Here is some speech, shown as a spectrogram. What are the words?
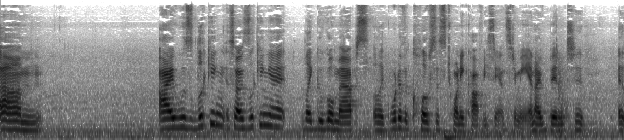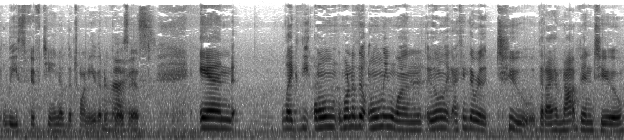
Um I was looking so I was looking at like Google Maps, like what are the closest 20 coffee stands to me and I've been to at least 15 of the 20 that are Nice. closest. And like the only one of the only ones the only I think there were like two that I have not been to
